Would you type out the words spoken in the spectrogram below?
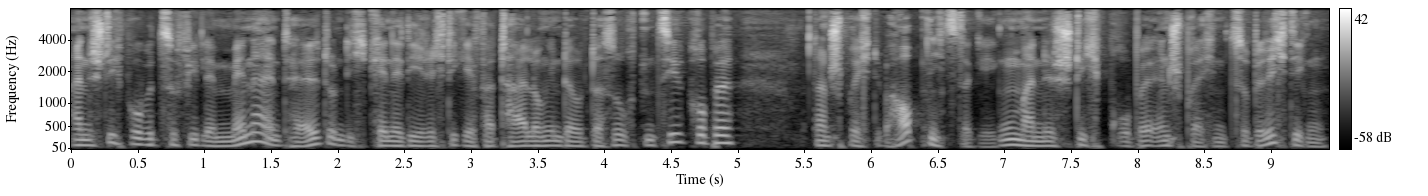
eine Stichprobe zu viele Männer enthält und ich kenne die richtige Verteilung in der untersuchten Zielgruppe, dann spricht überhaupt nichts dagegen, meine Stichprobe entsprechend zu berichtigen,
